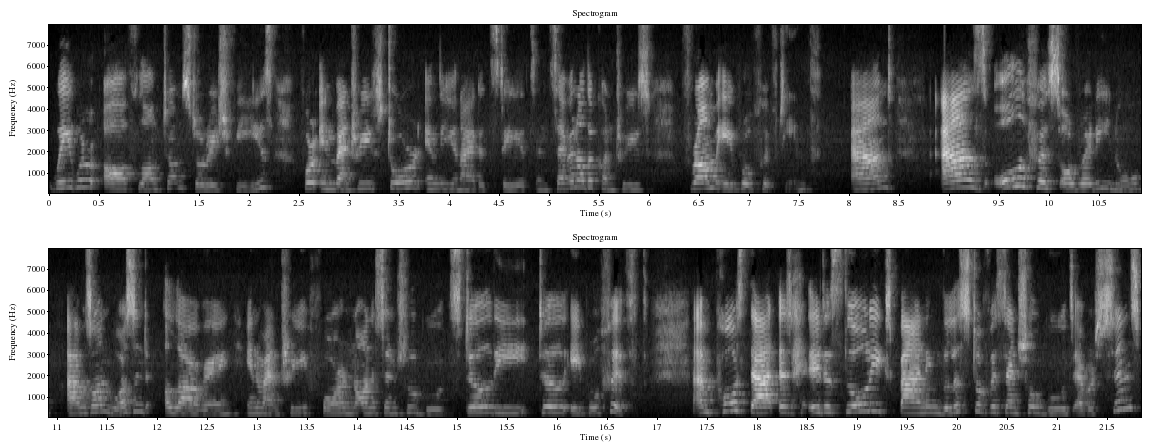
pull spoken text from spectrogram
Waiver of long-term storage fees for inventory stored in the United States and seven other countries from April 15th and as all of us already know, Amazon wasn't allowing inventory for non-essential goods till the till April 5th. And post that, it, it is slowly expanding the list of essential goods ever since.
